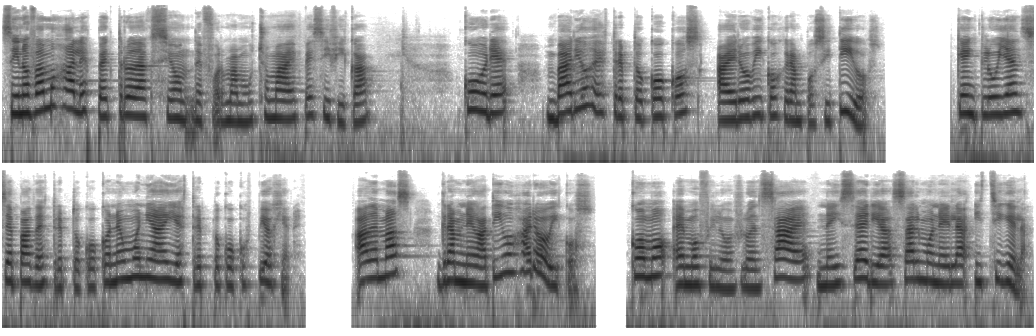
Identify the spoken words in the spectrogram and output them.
Si nos vamos al espectro de acción de forma mucho más específica, cubre varios estreptococos aeróbicos gram positivos, que incluyen cepas de pneumoniae y estreptococos piógenes. Además, gram negativos aeróbicos, como Influenzae, Neisseria, Salmonella y Shigella.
